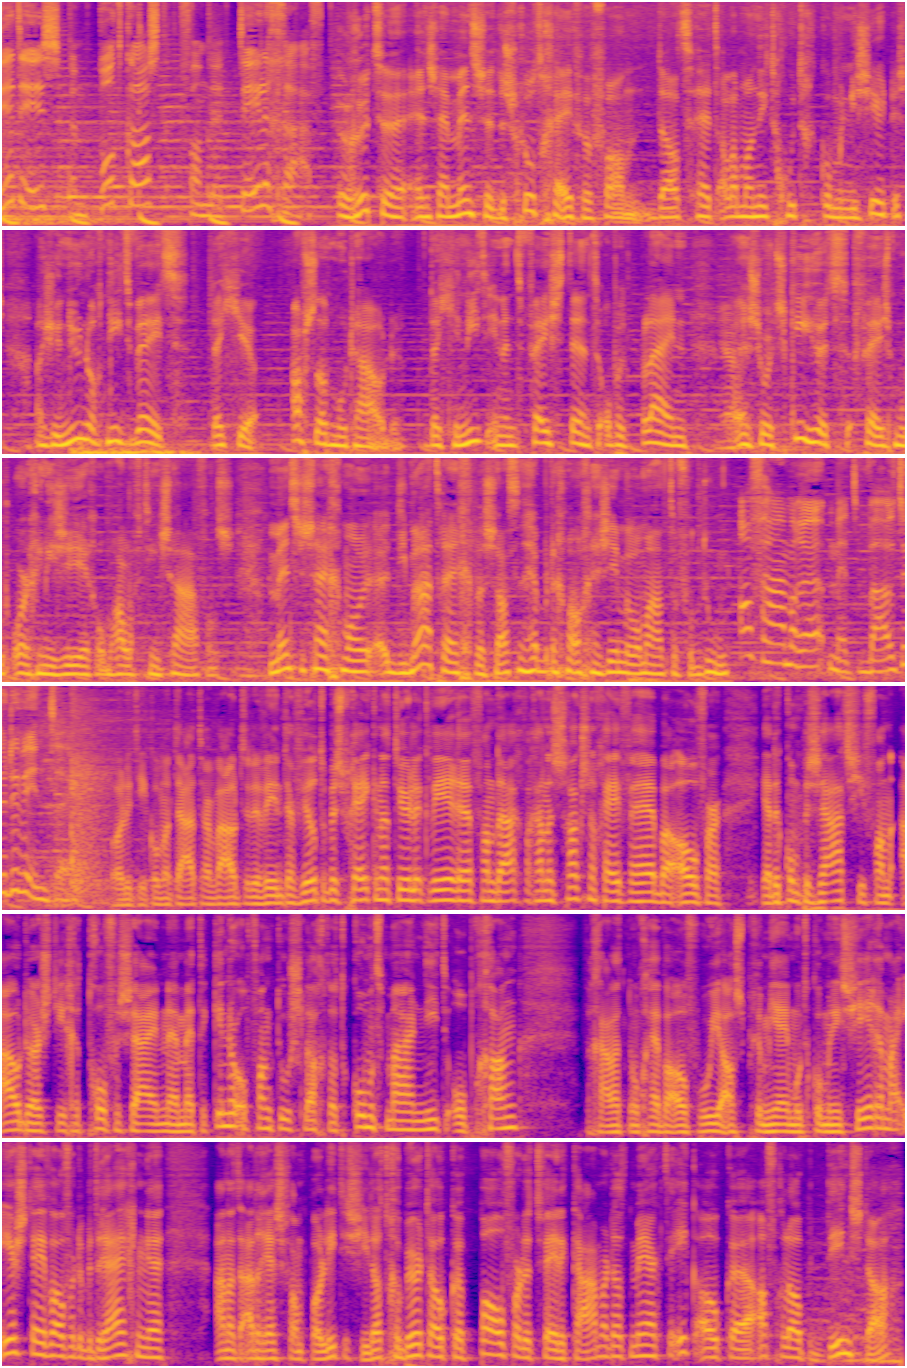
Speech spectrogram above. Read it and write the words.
Dit is een podcast van de Telegraaf. Rutte en zijn mensen de schuld geven van dat het allemaal niet goed gecommuniceerd is. Als je nu nog niet weet dat je afstand moet houden. Dat je niet in een feesttent op het plein een soort skihutfeest moet organiseren om half tien s'avonds. Mensen zijn gewoon die maatregelen zat en hebben er gewoon geen zin meer om aan te voldoen. Afhameren met Wouter de Winter. Politiek commentator Wouter de Winter. Veel te bespreken natuurlijk weer eh, vandaag. We gaan het straks nog even hebben over ja, de compensatie van ouders die getroffen zijn eh, met de kinderopvangtoeslag. Dat komt maar niet op gang. We gaan het nog hebben over hoe je als premier moet communiceren. Maar eerst even over de bedreigingen aan het adres van politici. Dat gebeurt ook uh, Paul voor de Tweede Kamer. Dat merkte ik ook uh, afgelopen dinsdag.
